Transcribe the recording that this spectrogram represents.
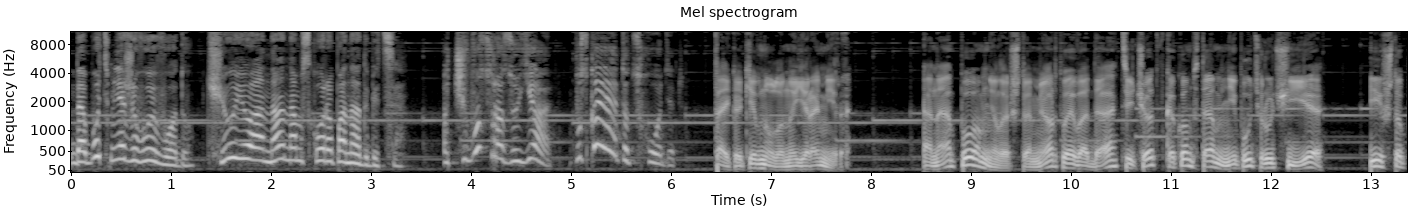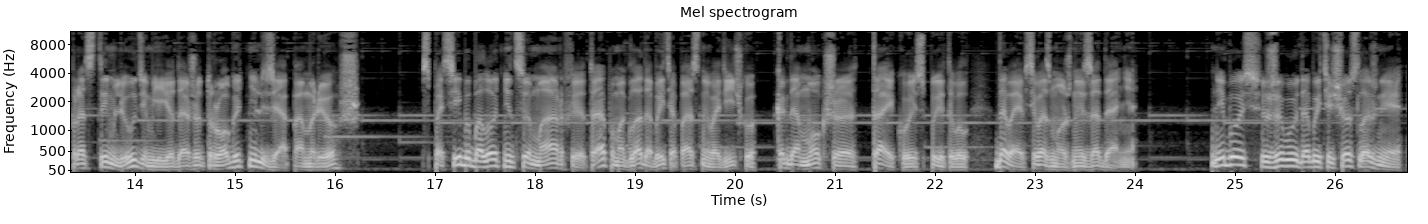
Добудь мне живую воду. Чую, она нам скоро понадобится. А чего сразу я? Пускай этот сходит. Тайка кивнула на Яромира. Она помнила, что мертвая вода течет в каком-то там не путь ручье, и что простым людям ее даже трогать нельзя, помрешь. Спасибо болотнице Марфе, та помогла добыть опасную водичку, когда Мокша тайку испытывал, давая всевозможные задания. Небось, живую добыть еще сложнее,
